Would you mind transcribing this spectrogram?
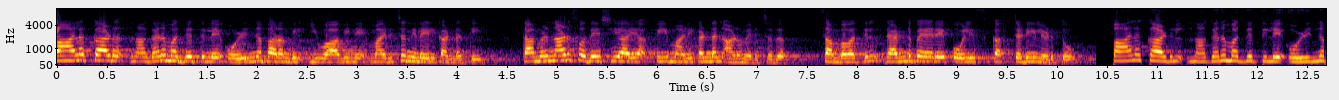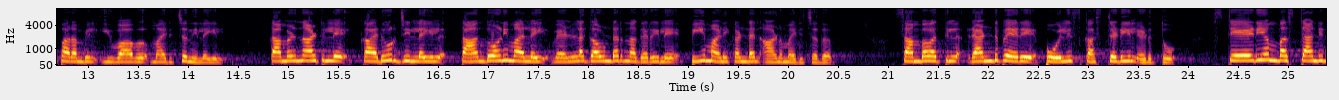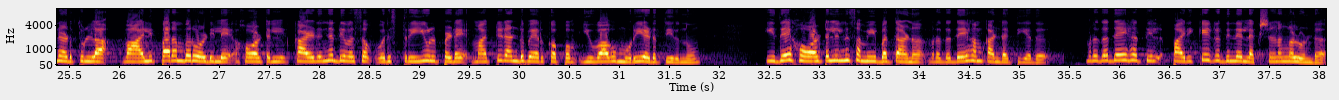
പാലക്കാട് നഗരമധ്യത്തിലെ ഒഴിഞ്ഞ പറമ്പിൽ യുവാവിനെ മരിച്ച നിലയിൽ കണ്ടെത്തി. തമിഴ്നാട് സ്വദേശിയായ പി മണികണ്ഠൻ ആണ് മരിച്ചത്. സംഭവത്തിൽ രണ്ടുപേരെ പോലീസ് കസ്റ്റഡിയിലെടുത്തു. പാലക്കാടിൽ നഗരമധ്യത്തിലെ ഒഴിഞ്ഞ പറമ്പിൽ യുവാവ് മരിച്ച നിലയിൽ. തമിഴ്നാട്ടിലെ കരൂർ ജില്ലയിൽ താന്തോണിമലൈ വെള്ളഗൗണ്ടർ നഗറിലെ പി മണികണ്ഠൻ ആണ് മരിച്ചത്. സംഭവത്തിൽ രണ്ടുപേരെ പോലീസ് കസ്റ്റഡിയിൽ എടുത്തു. സ്റ്റേഡിയം ബസ് സ്റ്റാൻഡിനടുത്തുള്ള വാലിപ്പറമ്പ് റോഡിലെ ഹോട്ടലിൽ കഴിഞ്ഞ ദിവസം ഒരു സ്ത്രീ ഉൾപ്പെടെ മറ്റു രണ്ടു പേർക്കൊപ്പം യുവാവ് മുറിയെടുത്തിരുന്നു. ഇതേ ഹോട്ടലിന് സമീപത്താണ് മൃതദേഹം കണ്ടെത്തിയത്. മൃതദേഹത്തിൽ പരിക്കേറ്റതിന്റെ ലക്ഷണങ്ങളുണ്ട്.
